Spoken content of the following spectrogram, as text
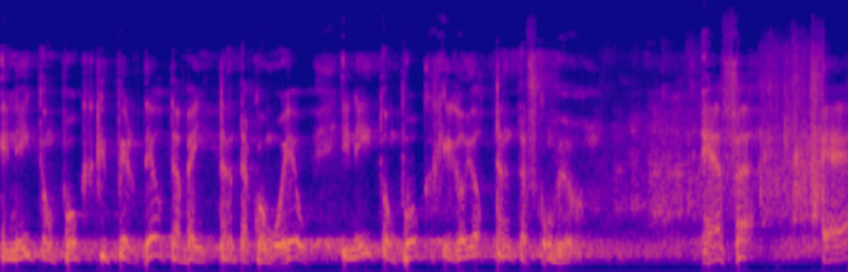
e nem tão pouco que perdeu também tanta como eu, e nem tão pouco que ganhou tantas como eu. Essa é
